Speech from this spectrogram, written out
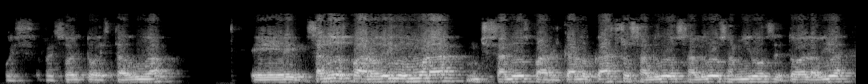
pues resuelto esta duda. saludos para Rodrigo Mora, muchos saludos para Ricardo Castro, saludos, saludos amigos de toda la vida.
